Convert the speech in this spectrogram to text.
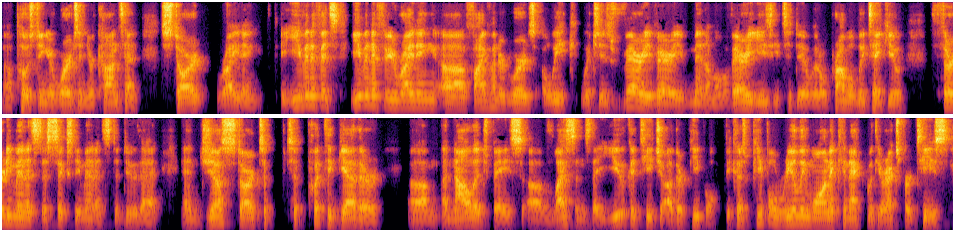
uh, posting your words and your content, start writing. Even if it's even if you're writing uh, 500 words a week, which is very very minimal, very easy to do. It'll probably take you 30 minutes to 60 minutes to do that, and just start to to put together um, a knowledge base of lessons that you could teach other people because people really want to connect with your expertise.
